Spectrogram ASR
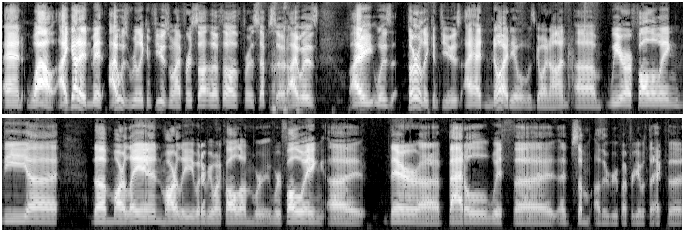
and wow, I gotta admit, I was really confused when I first saw, the first episode. I was, I was thoroughly confused. I had no idea what was going on. Um, we are following the uh, the Marleyan, Marley, whatever you want to call them. We're we're following uh, their uh, battle with uh, uh, some other group. I forget what the heck the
